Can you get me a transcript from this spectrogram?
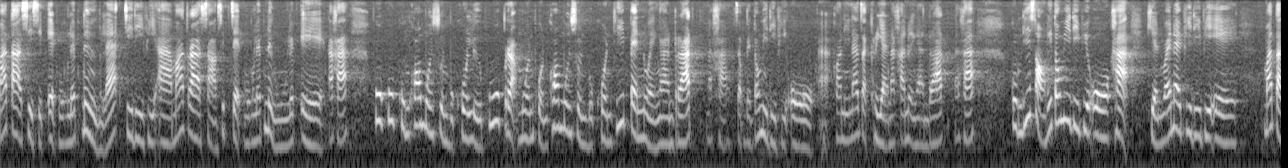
มาตรา 41 วงเล็บ 1 และ GDPR มาตรา 37 วงเล็บ 1 วงเล็บ A นะคะผู้ควบคุมข้อมูลส่วนบุคคล หรือผู้ประมวลผลข้อมูลส่วนบุคคลที่เป็นหน่วยงานรัฐนะคะจำเป็นต้องมี DPO อะข้อนี้น่าจะเคลียร์นะคะหน่วยงานรัฐนะคะ กลุ่มที่ 2 ที่ต้องมี DPO ค่ะ เขียนไว้ใน PDPA มาตรา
